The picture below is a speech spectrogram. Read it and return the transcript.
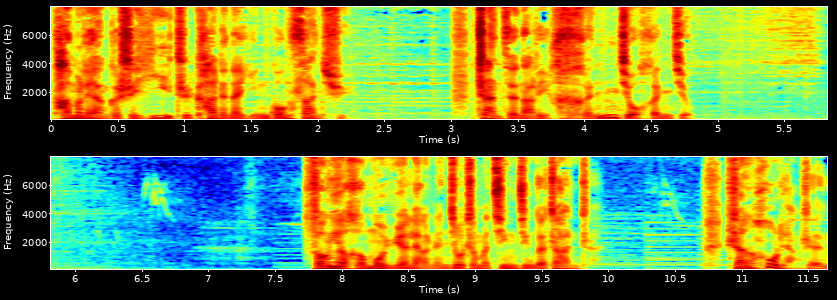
他们两个是一直看着那荧光散去，站在那里很久很久。冯耀和莫雨嫣两人就这么静静的站着，然后两人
